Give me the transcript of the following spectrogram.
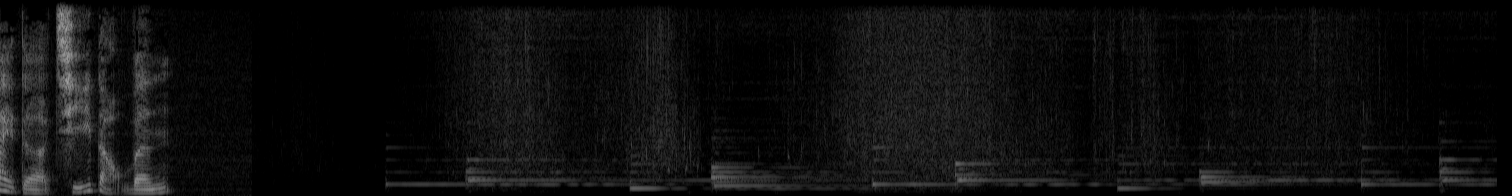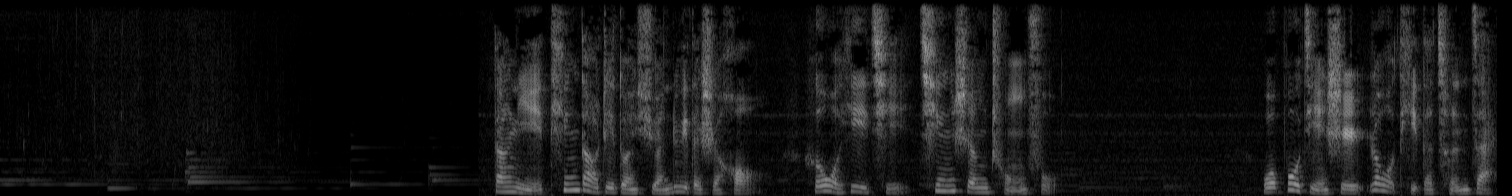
爱的祈祷文。当你听到这段旋律的时候，和我一起轻声重复：“我不仅是肉体的存在，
